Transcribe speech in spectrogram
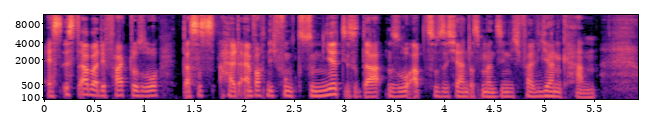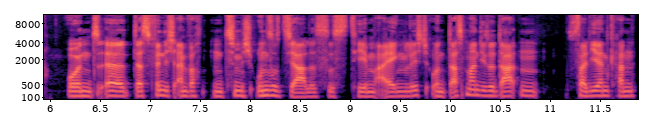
Es ist aber de facto so, dass es halt einfach nicht funktioniert, diese Daten so abzusichern, dass man sie nicht verlieren kann. Und äh, das finde ich einfach ein ziemlich unsoziales System eigentlich. Und dass man diese Daten verlieren kann.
